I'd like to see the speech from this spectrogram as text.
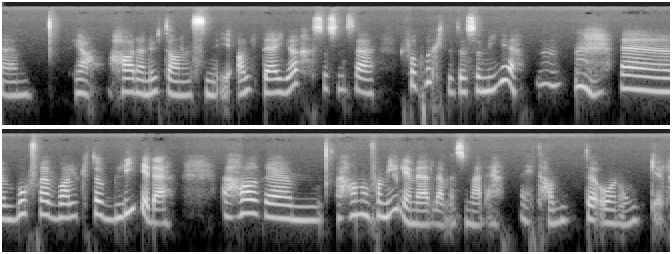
eh, ja, ha den utdannelsen i alt det jeg gjør, så syns jeg får brukt det til så mye. Eh, hvorfor jeg valgte å bli det? Jeg har, jeg har noen familiemedlemmer som er det. Ei tante og en onkel.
